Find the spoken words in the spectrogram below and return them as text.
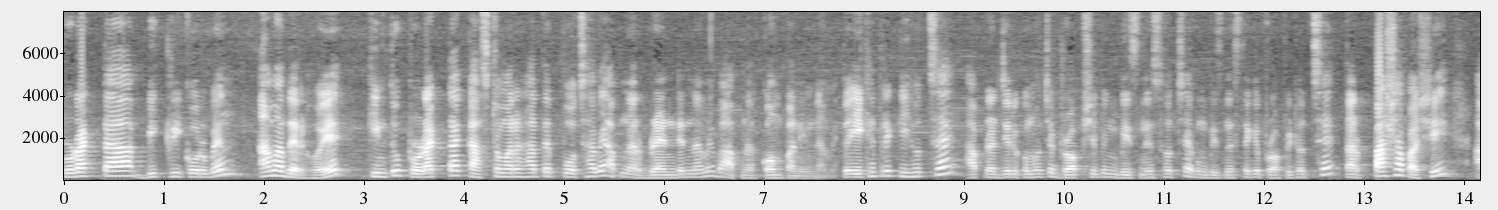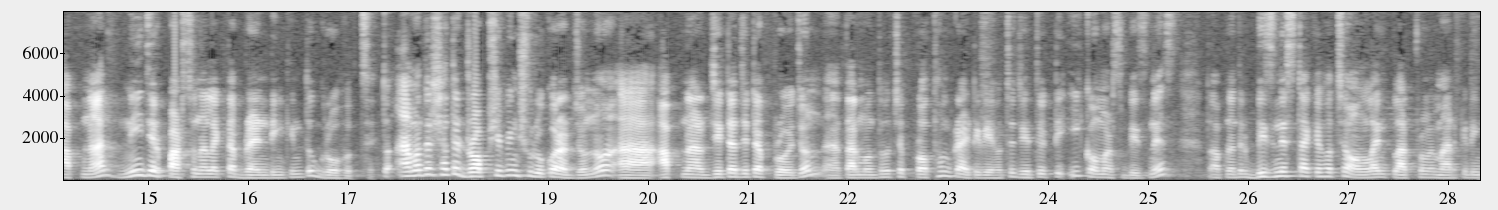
প্রোডাক্টটা বিক্রি করবেন আমাদের হয়ে কিন্তু প্রোডাক্টটা কাস্টমারের হাতে পৌঁছাবে আপনার ব্র্যান্ডের নামে বা আপনার কোম্পানির নামে। তো এই ক্ষেত্রে কি হচ্ছে? আপনার যেরকম হচ্ছে ড্রপ শিপিং বিজনেস হচ্ছে এবং বিজনেস থেকে প্রফিট হচ্ছে, তার পাশাপাশি আপনার নিজের পার্সোনাল একটা ব্র্যান্ডিং কিন্তু গ্রো হচ্ছে। তো আমাদের সাথে ড্রপ শিপিং শুরু করার জন্য আপনার যেটা যেটা প্রয়োজন তার মধ্যে হচ্ছে প্রথম ক্রাইটেরিয়া হচ্ছে যেহেতু একটি ই কমার্স বিজনেস তো আপনাদের বিজনেসটাকে হচ্ছে অনলাইন প্ল্যাটফর্মে মার্কেটিং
